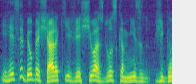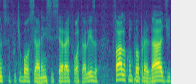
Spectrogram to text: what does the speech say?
E recebeu o Bechara, que vestiu as duas camisas gigantes do futebol cearense, Ceará e Fortaleza, fala com propriedade,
